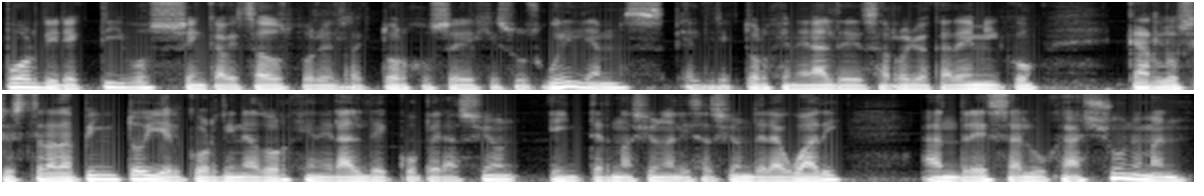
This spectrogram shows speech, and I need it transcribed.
por directivos encabezados por el rector José Jesús Williams, el director general de Desarrollo Académico Carlos Estrada Pinto y el coordinador general de Cooperación e Internacionalización de la UADI, Andrés Aluja Schunemann.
